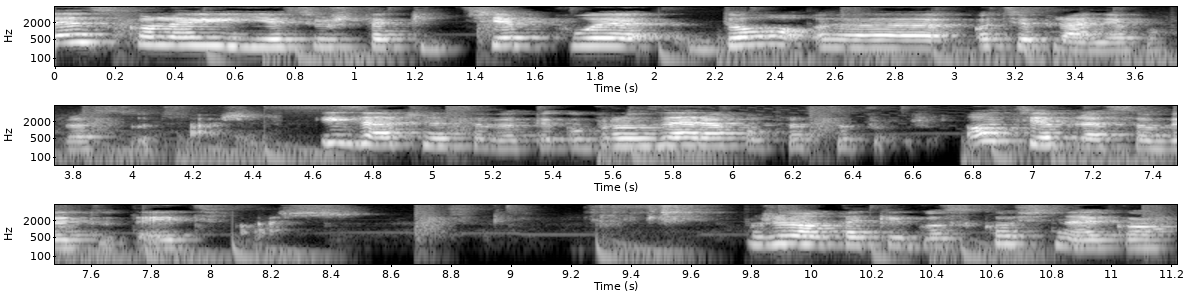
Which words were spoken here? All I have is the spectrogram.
Ten z kolei jest już taki ciepły do e, ocieplania po prostu twarzy. I zacznę sobie od tego bronzera, po prostu ocieplę sobie tutaj twarz. Używam takiego skośnego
